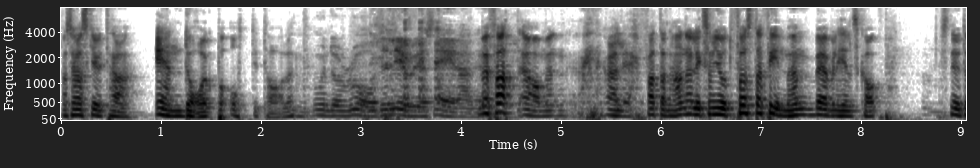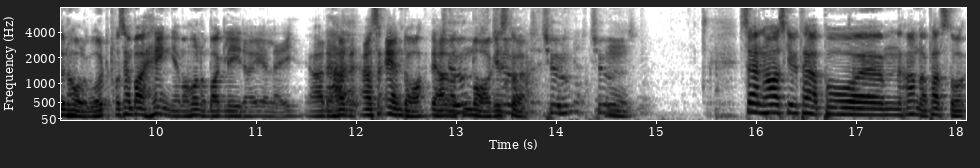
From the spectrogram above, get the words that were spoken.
Och så har jag skrivit här, en dag på 80-talet. Under Raw Delirious-eran. Men fatt, ja men, eller, fattar ni? Han har liksom gjort första filmen, Beverly Hills Cop. Snuten Hollywood. Och sen bara hänga med honom och bara glida i LA. Ja, det hade, alltså en dag, det hade varit Tungt, magiskt tror jag. tungt, tungt, tungt. Mm. Sen har jag skrivit här på um, andra plats då,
